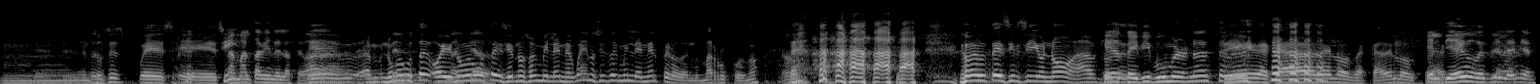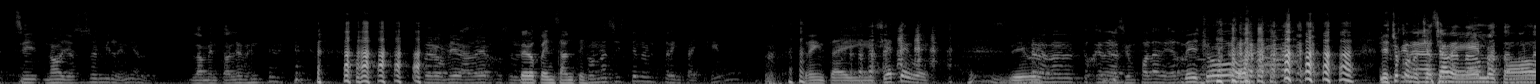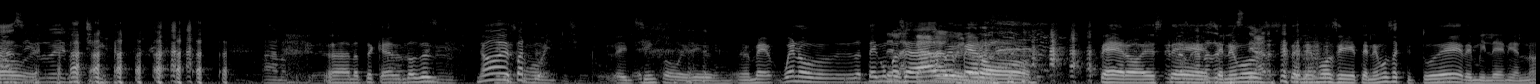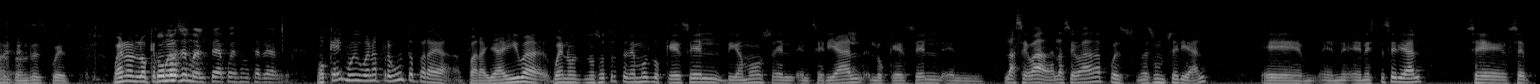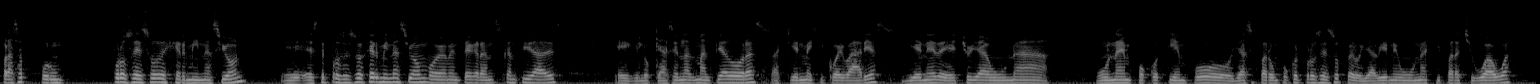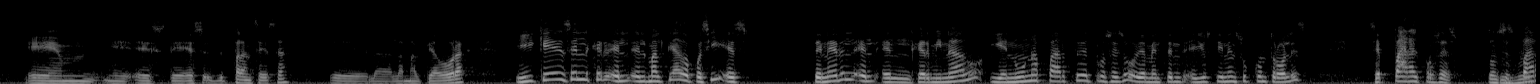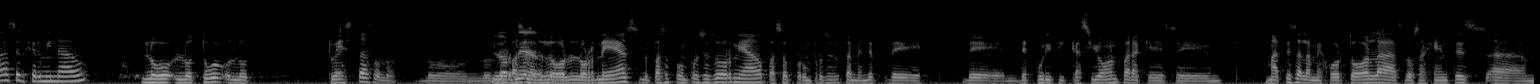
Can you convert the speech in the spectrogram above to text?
Mm, entonces- entonces, pues, eh, sí. La malta viene la cebada. Eh, no me gusta, oye, no me gusta decir no soy millennial. Bueno, sí soy millennial, pero de los más rucos, ¿no? No. no me gusta decir sí o no. ah, Que es entonces- baby boomer, ¿no? Este Sí, de acá de los, acá de los. El Diego es millennial. Sí, no, yo sí soy millennial, güey, lamentablemente. Pero mira, a ver, José Luis. Pero pensante. ¿Tú naciste en el 30 y qué, güey? 37, güey. Sí, güey. Tu generación fue a la guerra. De güey. hecho, de hecho con los generación andaba Chabelo y matando todo. nazis, güey. güey, la chingada. ah, no te creas. Ah, no te creas. Ah, Entonces, no, es parte. como 25, güey. 25, güey. Me- Bueno, tengo De más edad, cara, güey, güey, pero... no Pero este, tenemos, tenemos, sí, tenemos actitud de, de millennial, ¿no? Entonces, pues, bueno, lo que ¿Cómo se maltea pues un cereal? Ok, muy buena pregunta para, para allá iba. Bueno, nosotros tenemos lo que es el, digamos, el, el cereal, lo que es el, el- la cebada. La cebada, pues, no es un cereal. Eh, en, en este cereal se, se pasa por un proceso de germinación. Eh, este proceso de germinación, obviamente, a grandes cantidades, eh, lo que hacen las malteadoras, aquí en México hay varias. Viene, de hecho, ya una, una en poco tiempo, ya se paró un poco el proceso, pero ya viene una aquí para Chihuahua. Eh, eh, este, es francesa, eh, la, la malteadora. ¿Y qué es el, el- el malteado? Pues sí, es tener el, el- germinado y en una parte del proceso, obviamente en- ellos tienen subcontroles, se para el proceso. Entonces paras el germinado, lo, lo, tu- lo tuestas o lo, lo, lo- Lo lo pasas- horneas, ¿no? lo- lo horneas, lo pasa por un proceso de horneado, pasa por un proceso también de, de- de- de purificación para que se mates a lo mejor todos las, los agentes a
